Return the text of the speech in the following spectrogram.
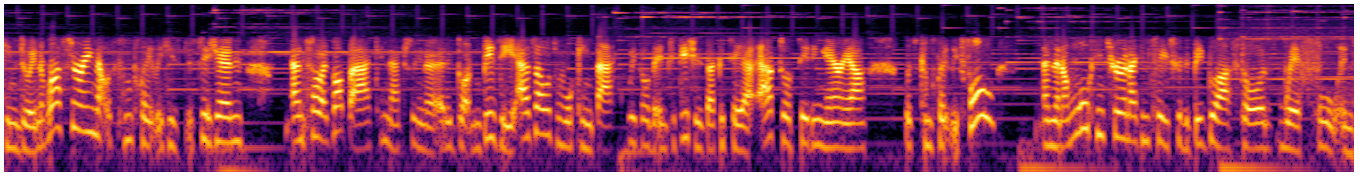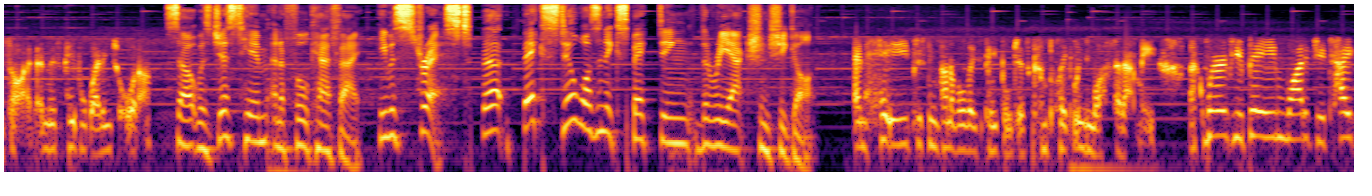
him doing the rostering. That was completely his decision. And so I got back, and actually, you know, it had gotten busy. As I was walking back with all the empty dishes, I could see our outdoor seating area was completely full. And then I'm walking through, and I can see through the big glass doors we're full inside, and there's people waiting to order. So it was just him and a full cafe. He was stressed, but Beck still wasn't expecting the reaction she got. And he, just in front of all these people, just completely lost it at me. Like, where have you been? Why did you take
